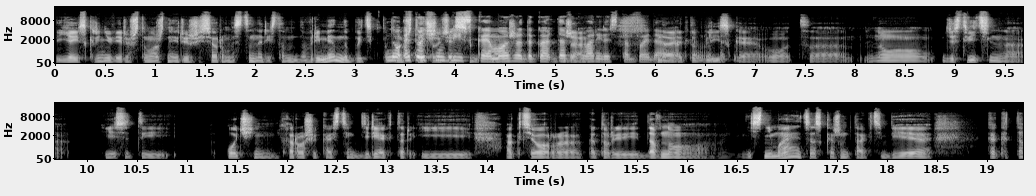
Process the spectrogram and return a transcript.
я искренне верю, что можно и режиссером, и сценаристом одновременно быть. Ну, это очень близкое, мы уже даже да. говорили с тобой, да. Да, это близкое, вот. Но действительно, если ты очень хороший кастинг-директор и актер, который давно не снимается, скажем так, тебе как это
